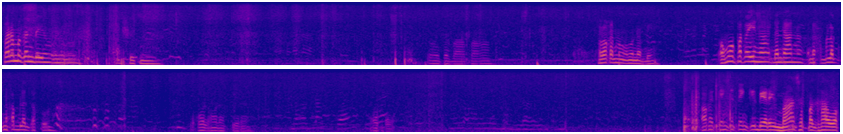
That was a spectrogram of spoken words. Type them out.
Para maganda yung ano mo. yung Shoot mo. Tumitaba pa ako. Hawakan mo nga muna, be. Huwag mo patayin ha. Dandahan na. Nakablog, nakablog ako. Wala ko lang tira. Opo. Okay, thank you, thank you very much sa paghawak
